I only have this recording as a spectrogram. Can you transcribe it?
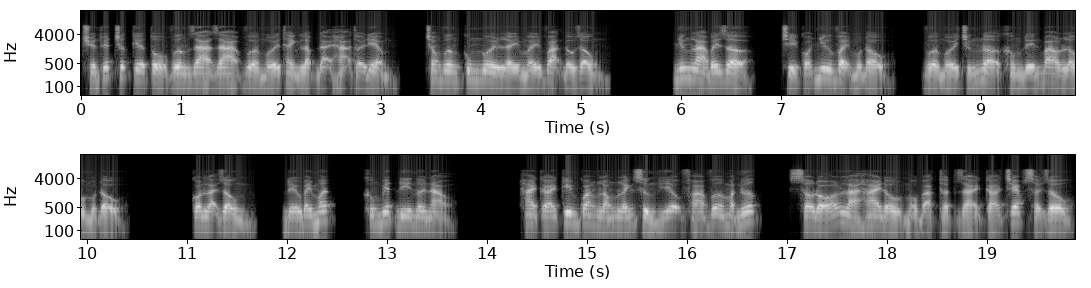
Truyền thuyết trước kia tổ vương gia gia vừa mới thành lập đại hạ thời điểm, trong vương cung nuôi lấy mấy vạn đầu rồng. Nhưng là bây giờ, chỉ có như vậy một đầu, vừa mới chứng nợ không đến bao lâu một đầu. Còn lại rồng, đều bay mất, không biết đi nơi nào. Hai cái kim quang lóng lánh sừng hiệu phá vỡ mặt nước, sau đó là hai đầu màu bạc thật dài cá chép sợi dâu.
